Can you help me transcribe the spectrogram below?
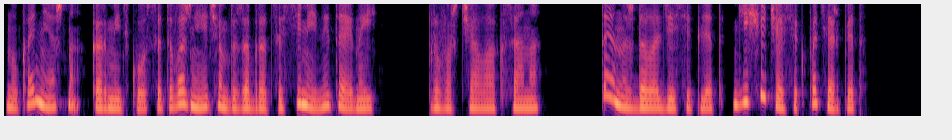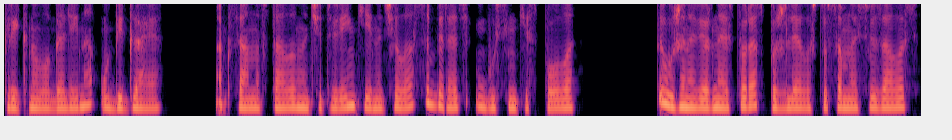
«Ну, конечно, кормить коз — это важнее, чем разобраться с семейной тайной». проворчала Оксана. Тайна ждала десять лет. Еще часик потерпит. Крикнула Галина, убегая. Оксана встала на четвереньки и начала собирать бусинки с пола. «Ты уже, наверное, сто раз пожалела, что со мной связалась»,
